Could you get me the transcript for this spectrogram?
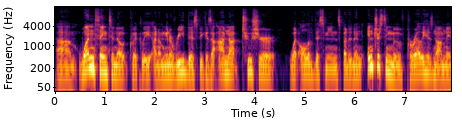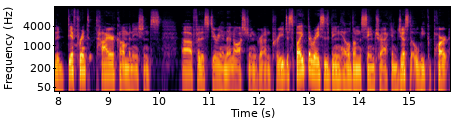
Um, one thing to note quickly, and I'm going to read this because I'm not too sure what all of this means, but in an interesting move, Pirelli has nominated different tire combinations uh, for the Styrian and Austrian Grand Prix, despite the races being held on the same track and just a week apart.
